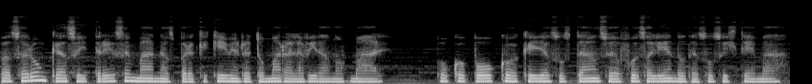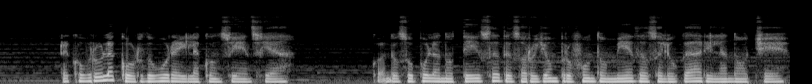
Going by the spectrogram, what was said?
Pasaron casi tres semanas para que Kevin retomara la vida normal. Poco a poco aquella sustancia fue saliendo de su sistema. Recobró la cordura y la conciencia. Cuando supo la noticia desarrolló un profundo miedo hacia el lugar y la noche.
